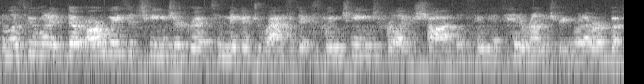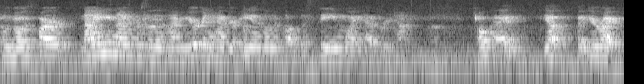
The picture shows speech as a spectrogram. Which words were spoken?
unless we want to, there are ways to change your grip to make a drastic swing change for like a shot. Let's say we have to hit around a tree or whatever. But for the most part, 99% of the time, you're going to have your hands on the club the same way every time. Okay. Yep. But you're right.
